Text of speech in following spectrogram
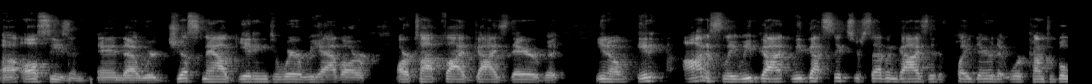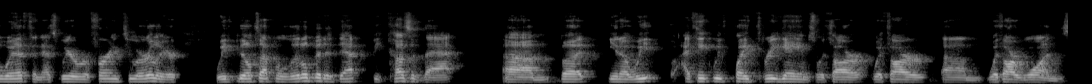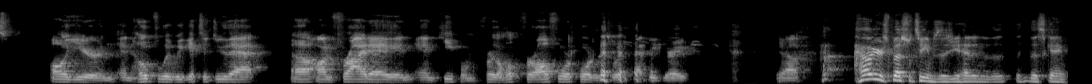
uh, all season, and uh, we're just now getting to where we have our, our top five guys there. But you know, in, honestly, we've got we've got six or seven guys that have played there that we're comfortable with, and as we were referring to earlier, we've built up a little bit of depth because of that. Um, but you know, we I think we've played three games with our with our um, with our ones all year, and, and hopefully we get to do that uh, on Friday and, and keep them for the whole, for all four quarters. That'd be great. Yeah. How are your special teams as you head into the, this game?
